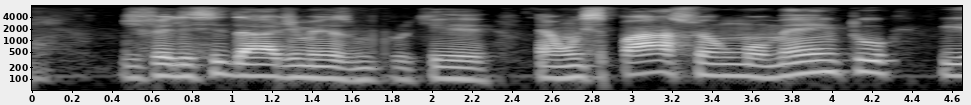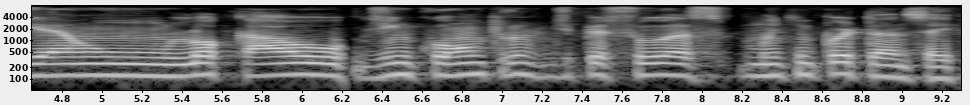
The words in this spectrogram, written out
de felicidade mesmo, porque é um espaço, é um momento e é um local de encontro de pessoas muito importantes aí.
